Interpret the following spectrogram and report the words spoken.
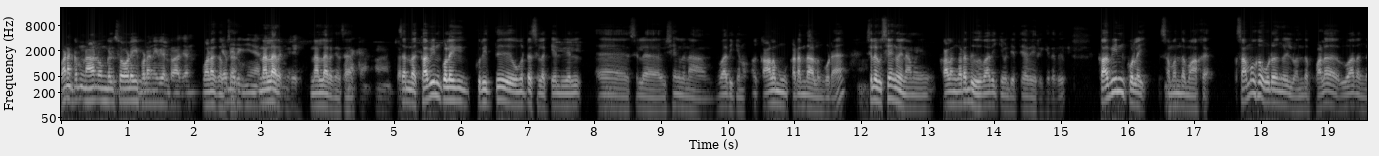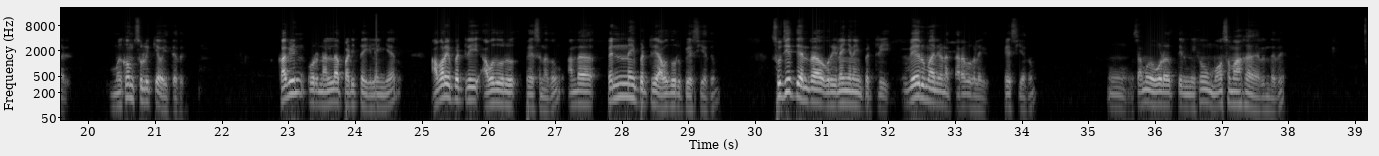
வணக்கம். நான் உங்கள் சோலை பழனிவேல் ராஜன். வணக்கம் எப்படி இருக்கீங்க? நல்லா இருக்கு நல்லா இருக்கேன் சார். சார் இந்த கவின் கொலை குறித்து உங்கள்கிட்ட சில கேள்விகள் சில விஷயங்களை நான் விவாதிக்கணும். காலம் கடந்தாலும் கூட சில விஷயங்களை நாம் காலம் கடந்து விவாதிக்க வேண்டிய தேவை இருக்கிறது. கவின் கொலை சம்பந்தமாக சமூக ஊடகங்களில் வந்த பல விவாதங்கள் முகம் சுளிக்க வைத்தது. கவின் ஒரு நல்ல படித்த இளைஞர். அவரை பற்றி அவதூறு பேசினதும் அந்த பெண்ணை பற்றி அவதூறு பேசியதும் சுஜித் என்ற ஒரு இளைஞனை பற்றி வேறு மாதிரியான தரவுகளை பேசியதும் சமூக ஊடகத்தில் மிகவும் மோசமாக இருந்தது.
